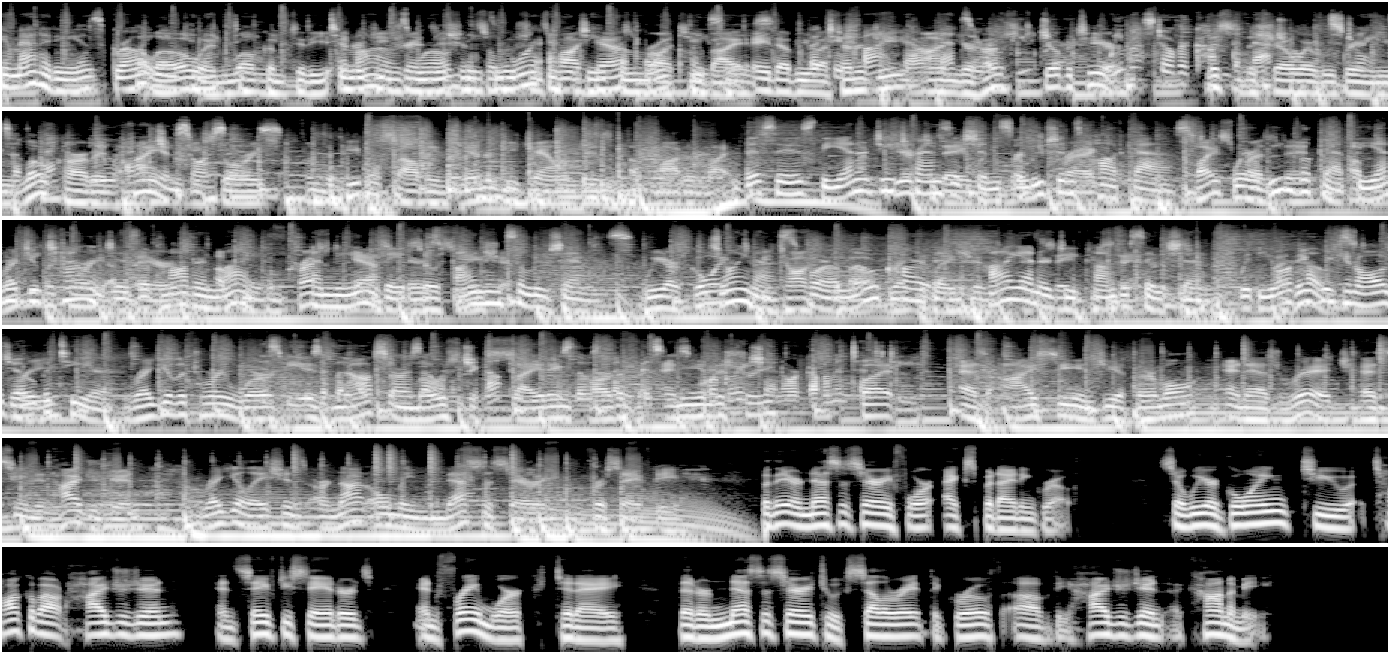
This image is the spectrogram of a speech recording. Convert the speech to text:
Humanity is growing Hello, and, and welcome to the Energy Tomorrow's Transition Solutions podcast brought to you by AWS Energy. I'm your host, future, Joe Batir. we must overcome This is the show where we bring you low carbon, high energy sources. stories from the people solving the energy challenges of modern life. This is the Energy Transition Solutions Craig, podcast, Vice where we look at the energy challenges of modern of life and the innovators finding solutions. We are going Join to be us talking for a low carbon, high energy conversation with your host, we can all Joe Batir. regulatory work views is not the most and should not be exciting used as those part of of a business, any industry. or government But entity. as I see in geothermal and as Rich has seen in hydrogen, regulations are not only necessary for safety, but they are necessary for expediting growth. So we are going to talk about hydrogen and safety standards and framework today that are necessary to accelerate the growth of the hydrogen economy.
